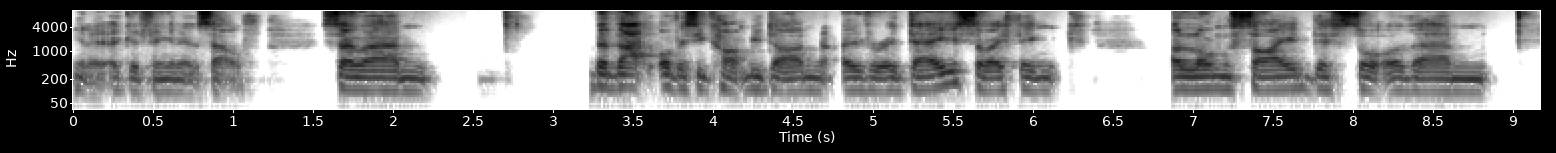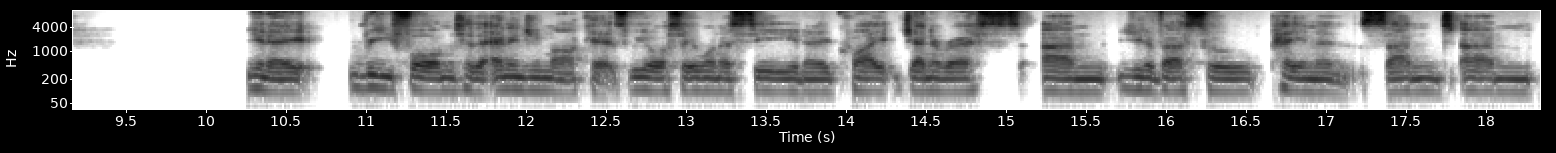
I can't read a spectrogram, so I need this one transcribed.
you know a good thing in itself. So, um, but that obviously can't be done over a day. So I think alongside this sort of um, you know reform to the energy markets we also want to see you know quite generous um, universal payments and um,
